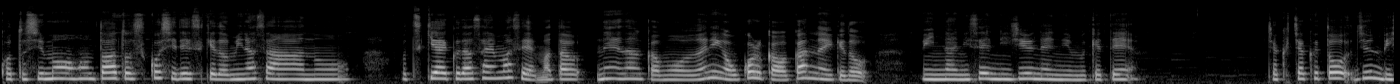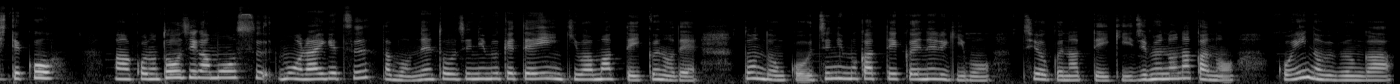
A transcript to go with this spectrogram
今年も本当あと少しですけど皆さんあのお付き合いくださいませまたねなんかもう何が起こるか分かんないけどみんな2020年に向けて着々と準備してこうあこの冬至がもうすもう来月？だもんね。冬至に向けて陰極まっていくのでどんどんこう内に向かっていくエネルギーも強くなっていき自分の中のこう陰の部分が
